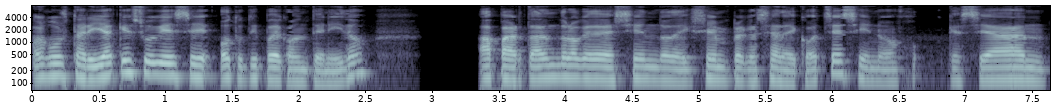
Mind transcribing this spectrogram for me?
¿Os gustaría que subiese otro tipo de contenido? Apartando lo que debe siendo de siempre que sea de coches, sino que sean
